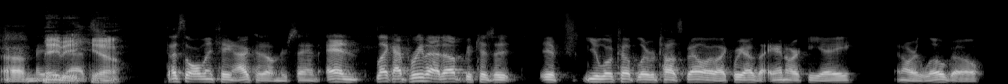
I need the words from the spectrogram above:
Uh, maybe, Maybe, that's, yeah. That's the only thing I could understand. And like I bring that up because it, if you look up Libertas Bella, like we have the Anarchy A in our logo,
